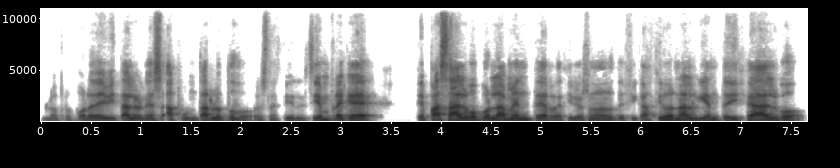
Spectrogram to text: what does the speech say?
lo propone de Vitalon, es apuntarlo todo. Es decir, siempre que te pasa algo por la mente, recibes una notificación, alguien te dice algo,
